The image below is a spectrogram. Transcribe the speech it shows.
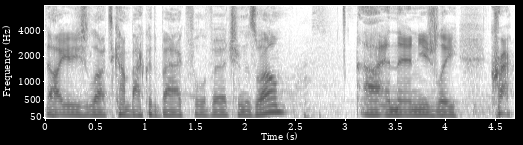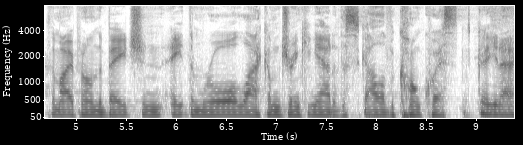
I usually like to come back with a bag full of urchin as well. Uh, and then usually crack them open on the beach and eat them raw, like I'm drinking out of the skull of a conquest, you know,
